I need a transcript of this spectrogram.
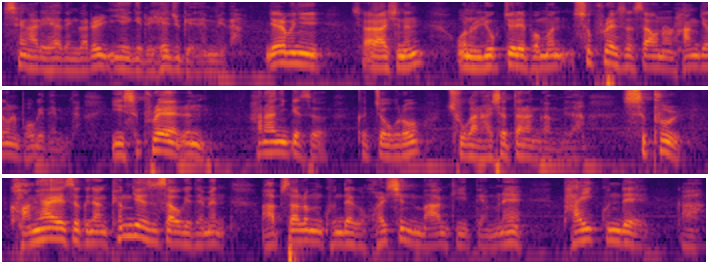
생활해야 되는가를 얘기를 해주게 됩니다. 여러분이 잘 아시는 오늘 6절에 보면 수풀에서 싸우는 환경을 보게 됩니다. 이 수풀에는 하나님께서 그쪽으로 주관하셨다는 겁니다. 수풀 광야에서 그냥 평지에서 싸우게 되면 압살롬 군대가 훨씬 많기 때문에 다윗 군대가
